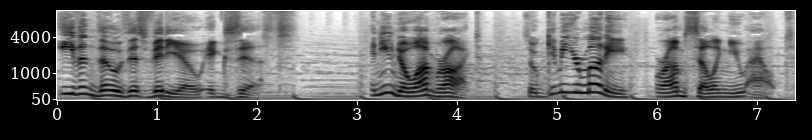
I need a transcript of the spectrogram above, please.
even though this video exists. And you know I'm right, so give me your money or I'm selling you out.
